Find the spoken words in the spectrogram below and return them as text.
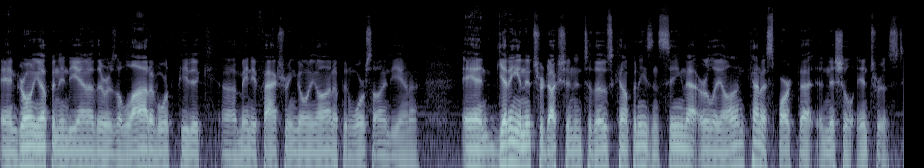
And growing up in Indiana, there was a lot of orthopedic uh, manufacturing going on up in Warsaw, Indiana. And getting an introduction into those companies and seeing that early on kind of sparked that initial interest.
